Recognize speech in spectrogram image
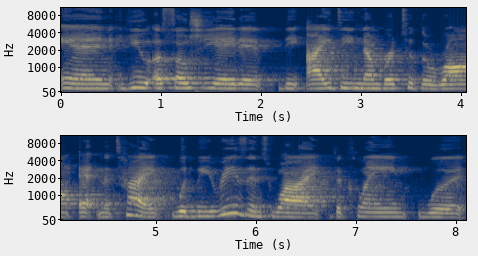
and you associated the ID number to the wrong Aetna type would be reasons why the claim would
